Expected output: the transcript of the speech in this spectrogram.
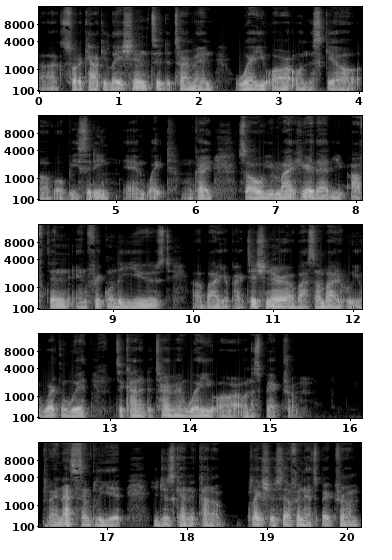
uh, sort of calculation to determine where you are on the scale of obesity and weight. Okay, so you might hear that you often and frequently used uh, by your practitioner or by somebody who you're working with to kind of determine where you are on a spectrum. And that's simply it. You just kind of kind of place yourself in that spectrum.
